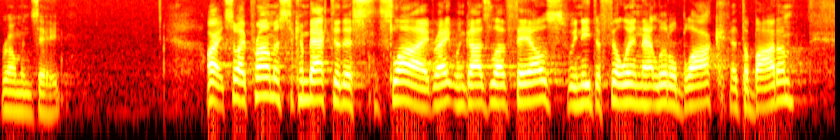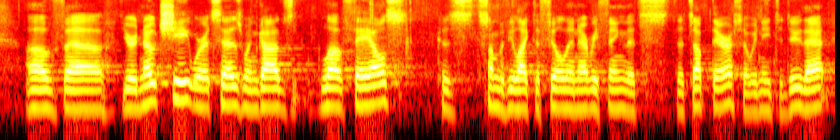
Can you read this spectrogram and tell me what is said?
Romans 8. All right, so I promised to come back to this slide, right? When God's love fails, we need to fill in that little block at the bottom of uh, your note sheet where it says when God's love fails, because some of you like to fill in everything that's, that's up there, so we need to do that.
